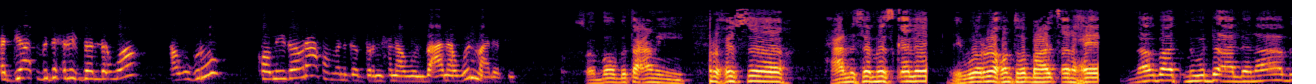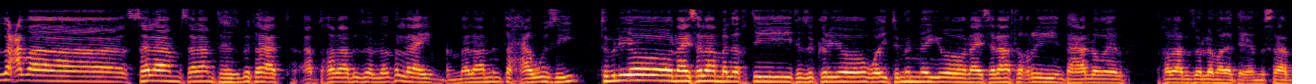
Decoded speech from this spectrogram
ሕድያት ብድሕሪት ዘለዎ ኣብ እግሩ ከምኡ ይገብራ ከምኡ ንገብር ንሕና ውን ብኣና ውን ማለት እዩ። ጸቡቅ ብጣዕሚ ርሑስ ሓንሰ መስቀለ ይግበሮ ከምቲ ክበሃል ዝጸንሐ። ምናልባት ንውድእ ኣለና ብዛዕባ ሰላም ሰላምቲ ህዝብታት ኣብቲ ከባቢ ዘሎ ብፍላይ መላምንቲ ሓውሲ ትብልዮ ናይ ሰላም መልእኽቲ ትዝክርዮ ወይ ትምነዮ ናይ ሰላም ፍቅሪ እንተሃለወ ኸባቢ ዘሎ ማለት እየ ምሳብ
